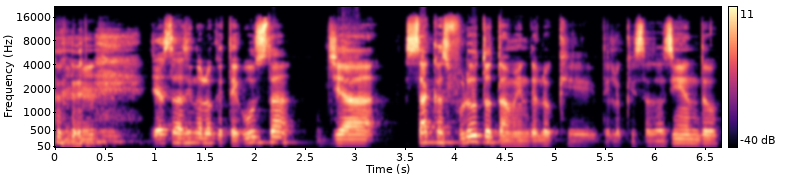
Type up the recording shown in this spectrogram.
ya estás haciendo lo que te gusta, ya sacas fruto también de lo que de lo que estás haciendo,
